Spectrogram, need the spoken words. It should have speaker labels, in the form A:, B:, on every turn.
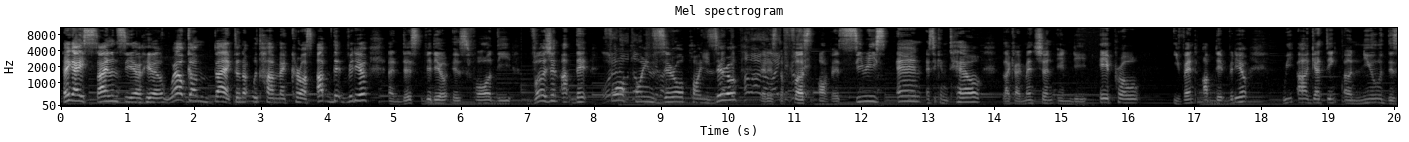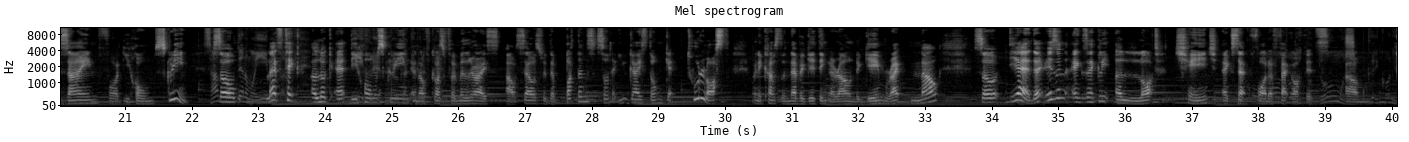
A: Hey guys, SilentCiel here. Here, Welcome back to the Uta Macross update video and this video is for the version update 4.0.0. It is the first of its series and as you can tell, like I mentioned in the April event update video, we are getting a new design for the home screen. So let's take a look at the home screen and of course familiarize ourselves with the buttons so that you guys don't get too lost when it comes to navigating around the game right now. So yeah, there isn't exactly a lot change except for the fact of its um,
